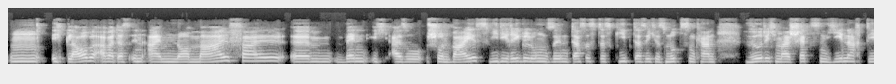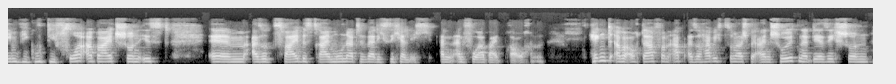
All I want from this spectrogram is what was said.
Mm, ich glaube aber, dass in einem Normalfall, ähm, wenn ich also schon weiß, wie die Regelungen sind, dass es das gibt, dass ich es nutzen kann, würde ich mal schätzen, je nachdem, wie gut die Vorarbeit schon ist, ähm, also zwei bis drei Monate werde ich sicherlich an, an Vorarbeit brauchen. Hängt aber auch davon ab, also habe ich zum Beispiel einen Schuldner, der sich schon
